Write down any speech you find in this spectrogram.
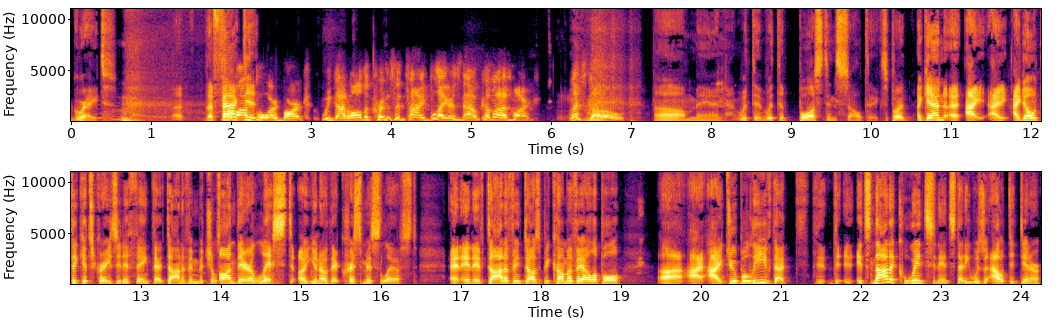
Great. Uh, the Come on is, board, Mark. We got all the Crimson Tide players now. Come on, Mark. Let's go. Oh man, with the with the Boston Celtics. But again, I I, I don't think it's crazy to think that Donovan Mitchell's on their list, uh, you know, their Christmas list. And and if Donovan does become available, uh, I I do believe that th- th- it's not a coincidence that he was out to dinner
